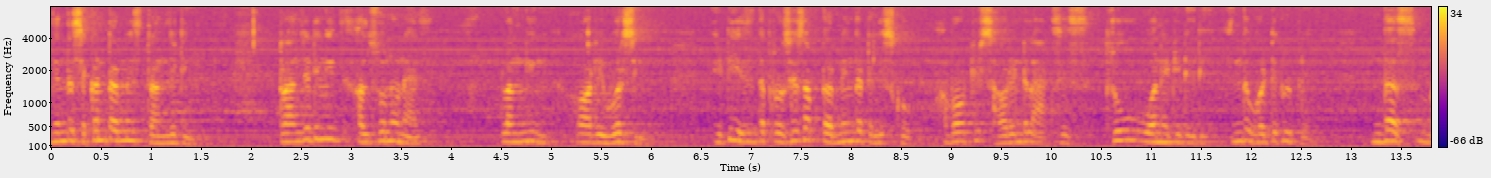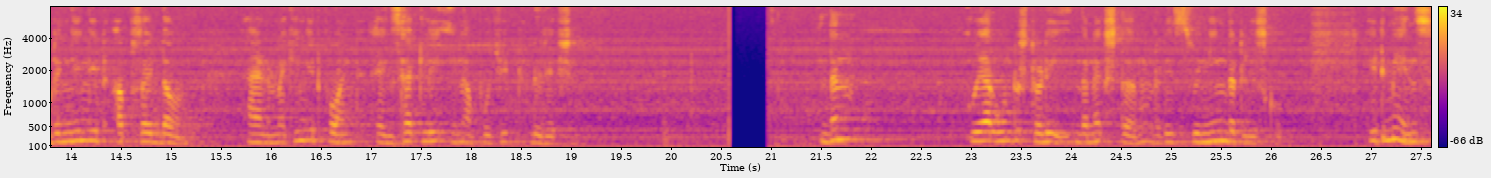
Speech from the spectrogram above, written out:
Then the second term is transiting. Transiting is also known as plunging or reversing. It is the process of turning the telescope about its horizontal axis through 180 degree in the vertical plane, thus bringing it upside down and making it point exactly in opposite direction. Then we are going to study in the next term that is swinging the telescope. It means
